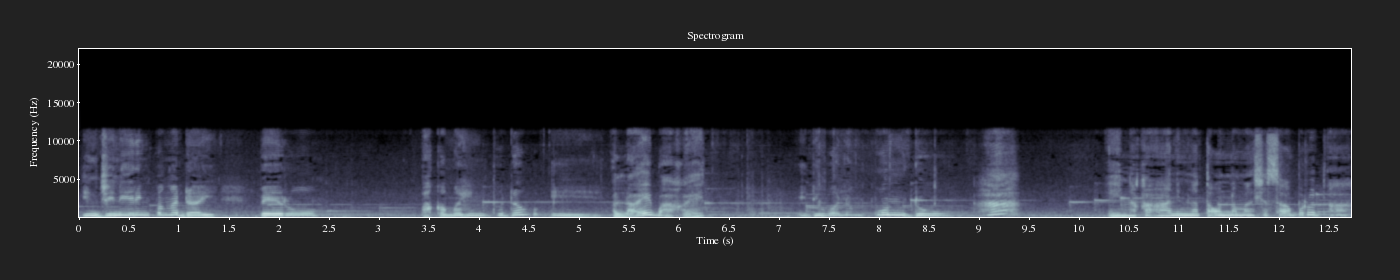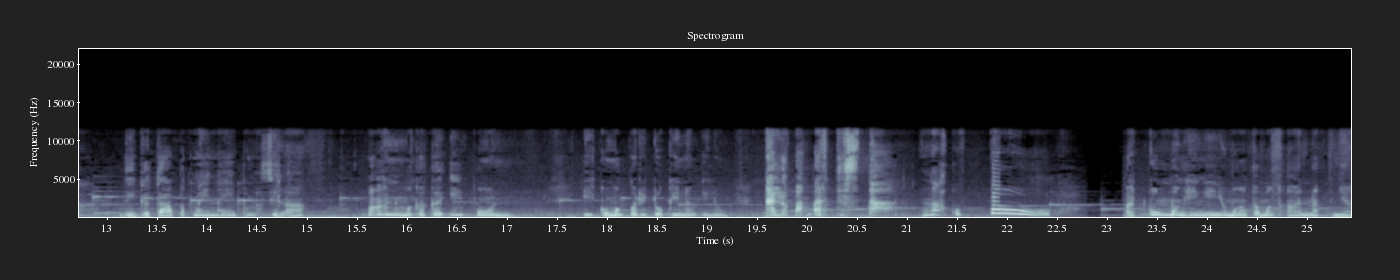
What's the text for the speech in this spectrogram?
engineering pa nga, Day. Pero baka mahinto daw eh. Alay, bakit? Eh di walang pondo. Ha? Eh, naka-anim na taon naman siya sa abroad ah. Di ka dapat may naipon na sila. Paano makakaipon? Eh kung magparitoke ng ilong, talo pang artista. Naku po! At kung manghingi yung mga kamag-anak niya,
